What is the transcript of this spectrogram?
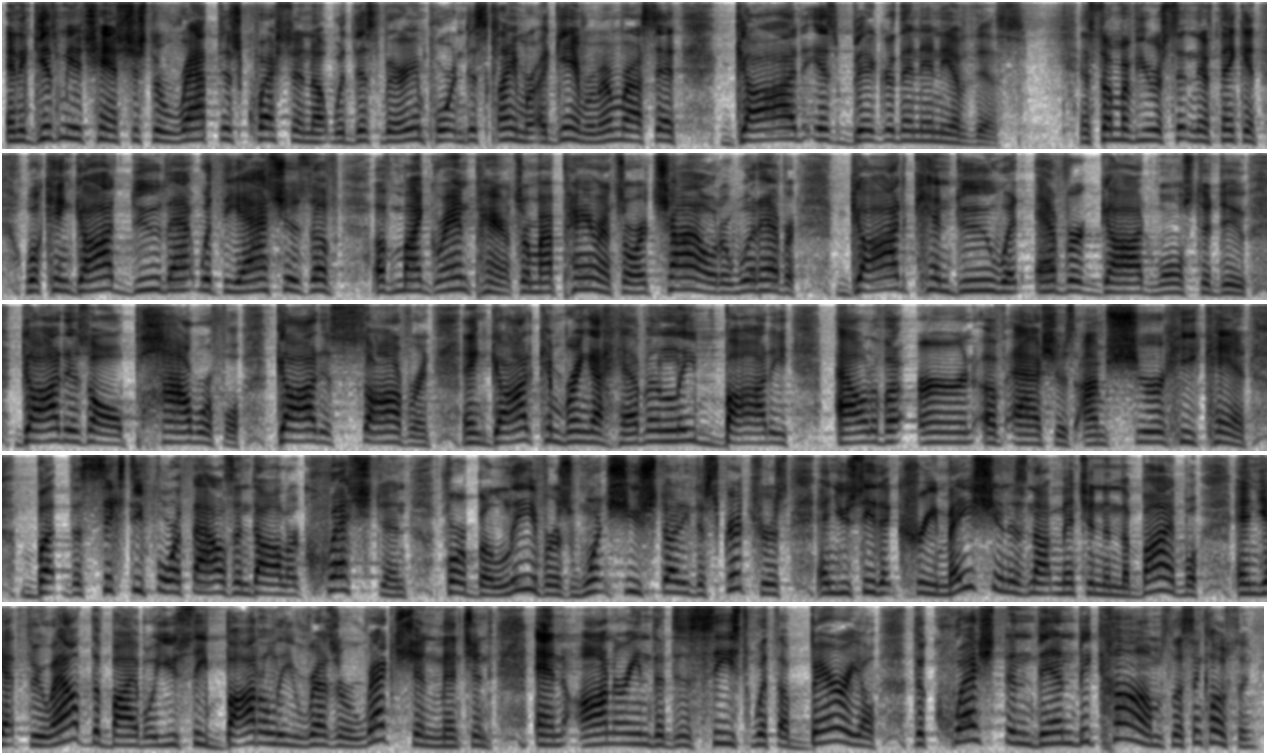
And it gives me a chance just to wrap this question up with this very important disclaimer. Again, remember I said God is bigger than any of this. And some of you are sitting there thinking, well, can God do that with the ashes of, of my grandparents or my parents or a child or whatever? God can do whatever God wants to do. God is all powerful, God is sovereign, and God can bring a heavenly body out of an urn of ashes. I'm sure He can. But the $64,000 question for believers, once you study the scriptures and you see that cremation is not mentioned in the Bible, and yet throughout the Bible you see bodily resurrection mentioned and honoring the deceased with a burial, the question then becomes listen closely.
